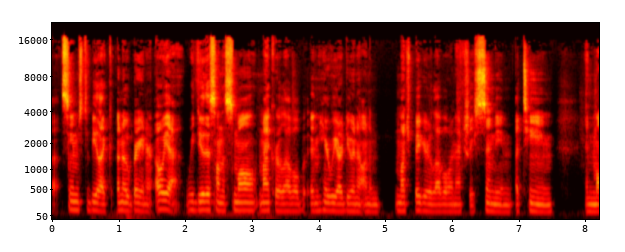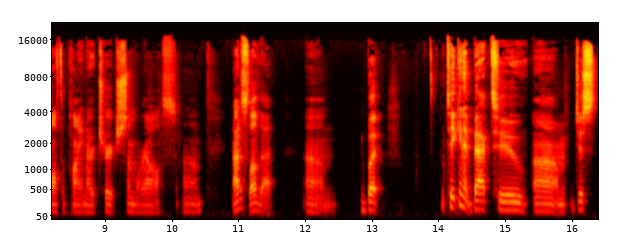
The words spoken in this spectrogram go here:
uh, seems to be like a no-brainer. Oh yeah we do this on the small micro level and here we are doing it on a much bigger level and actually sending a team and multiplying our church somewhere else. Um, i just love that. Um, but taking it back to um, just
